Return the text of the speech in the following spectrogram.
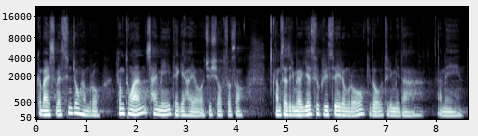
그 말씀에 순종함으로 형통한 삶이 되게 하여 주시옵소서. 감사드리며 예수 그리스도의 이름으로 기도드립니다. 아멘.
